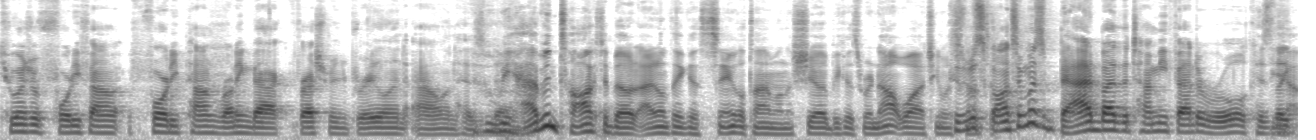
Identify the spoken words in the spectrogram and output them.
two hundred forty pound forty pound running back freshman Braylon Allen has done. we haven't talked about I don't think a single time on the show because we're not watching because Wisconsin. Wisconsin was bad by the time he found a rule. Because like Yeah.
